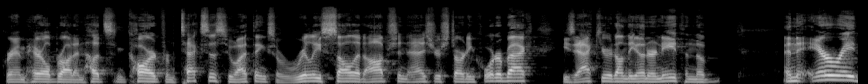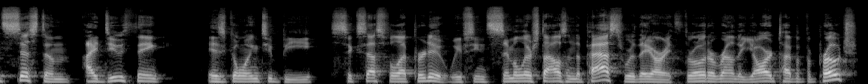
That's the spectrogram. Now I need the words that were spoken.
Graham Harrell brought in Hudson Card from Texas, who I think is a really solid option as your starting quarterback. He's accurate on the underneath and the and the air raid system, I do think is going to be successful at Purdue. We've seen similar styles in the past where they are a throw it around the yard type of approach.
